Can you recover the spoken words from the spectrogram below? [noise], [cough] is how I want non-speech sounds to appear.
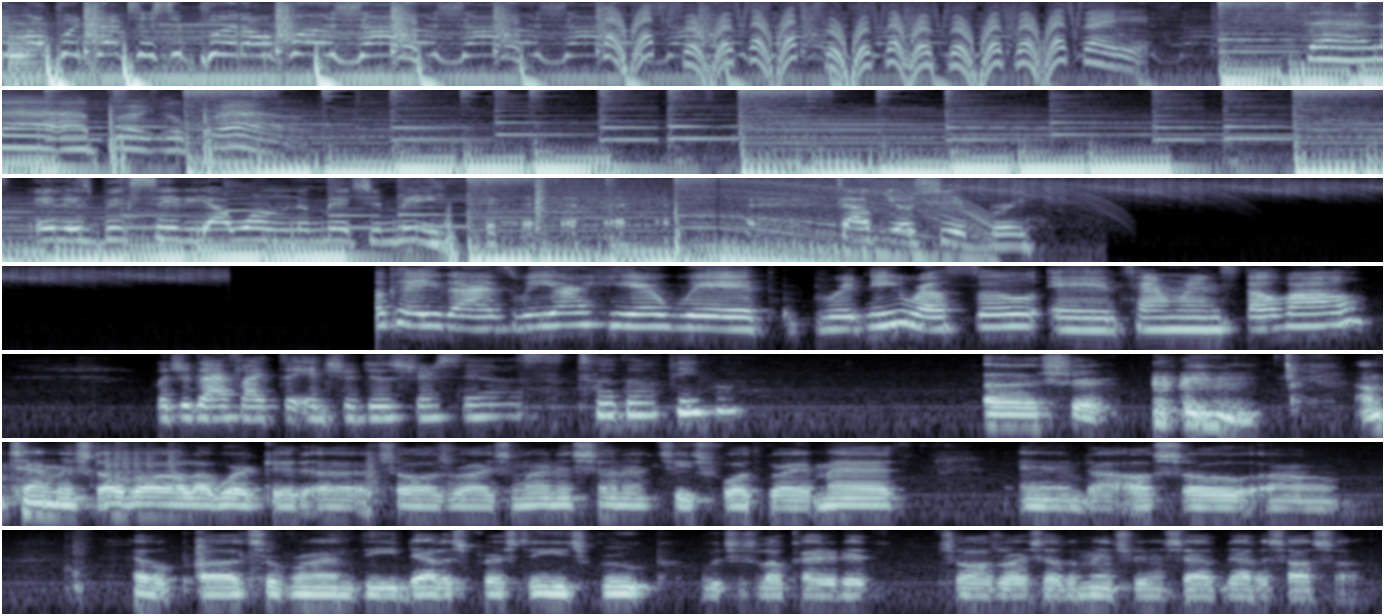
bring more production, she put on for a Johnny. Say it. Stella, I burger proud. In this big city, I want them to mention me. [laughs] Talk your shit, Bree. Okay, you guys, we are here with Brittany Russell and Tamron Stovall. Would you guys like to introduce yourselves to the people? Uh, sure. [clears throat] I'm Tamron Stovall. I work at uh, Charles Rice Learning Center, teach fourth grade math, and I also um, help uh, to run the Dallas Prestige Group, which is located at Charles Rice Elementary in South Dallas also.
